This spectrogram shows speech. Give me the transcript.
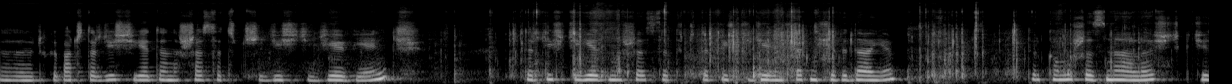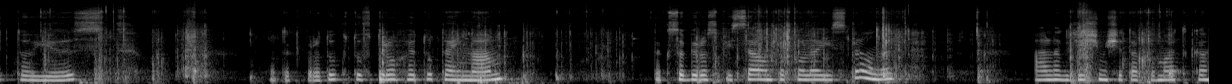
y, chyba 41 639. 41 649, tak mi się wydaje. Tylko muszę znaleźć, gdzie to jest. Tych produktów trochę tutaj mam. Tak sobie rozpisałam po kolei strony, ale gdzieś mi się ta pomadka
